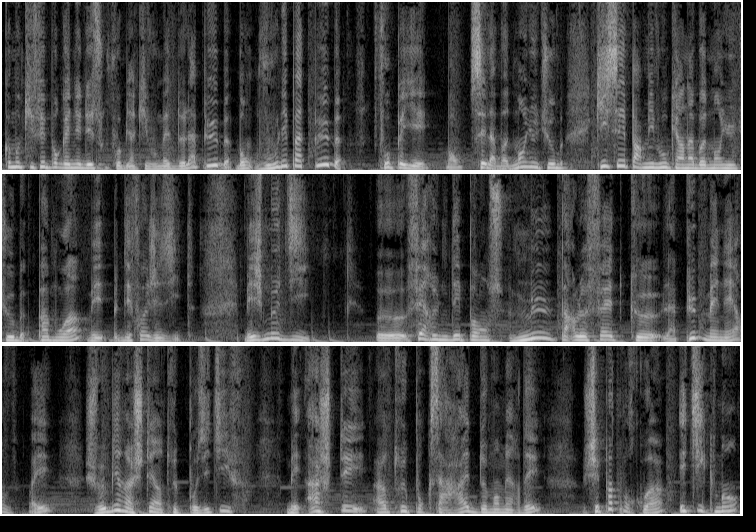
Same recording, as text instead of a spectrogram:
comment qu'il fait pour gagner des sous? Faut bien qu'il vous mette de la pub. Bon, vous voulez pas de pub? Faut payer. Bon, c'est l'abonnement YouTube. Qui sait parmi vous qui a un abonnement YouTube? Pas moi, mais des fois j'hésite. Mais je me dis, euh, faire une dépense mue par le fait que la pub m'énerve, vous voyez? Je veux bien acheter un truc positif, mais acheter un truc pour que ça arrête de m'emmerder, je sais pas pourquoi, éthiquement,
